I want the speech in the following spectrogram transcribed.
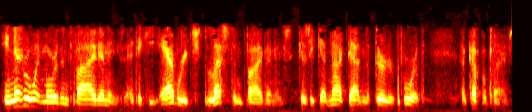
he never went more than five innings. I think he averaged less than five innings because he got knocked out in the third or fourth a couple times.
